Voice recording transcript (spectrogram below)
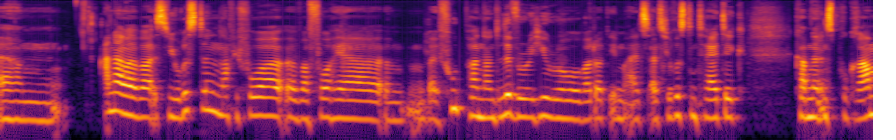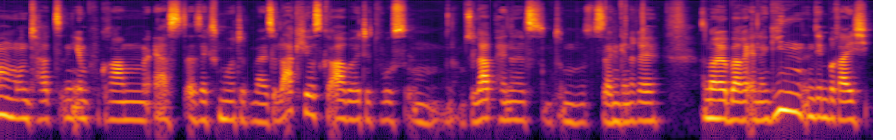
Ähm, Anna war ist Juristin nach wie vor, äh, war vorher ähm, bei Foodpanda und Delivery Hero, war dort eben als, als Juristin tätig, kam dann ins Programm und hat in ihrem Programm erst äh, sechs Monate bei Solarkios gearbeitet, wo es um, um Solarpanels und um sozusagen generell erneuerbare Energien in dem Bereich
